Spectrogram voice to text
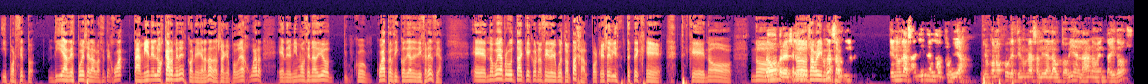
Y por cierto, días después el Albacete juega también en Los Cármenes con el Granada. O sea que podría jugar en el mismo escenario con cuatro o cinco días de diferencia. Eh, no voy a preguntar qué conocéis del Huetor Tájar, porque es evidente de que, de que no, no, No, pero es el- no lo sabréis mucho. salida- tiene una salida en la autovía. Yo conozco que tiene una salida en la autovía, en la A92.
